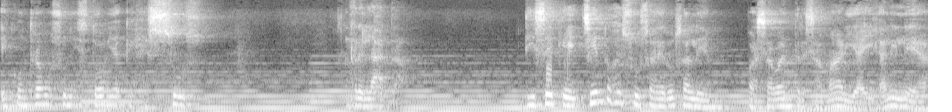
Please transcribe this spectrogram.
encontramos una historia que Jesús relata. Dice que yendo Jesús a Jerusalén, pasaba entre Samaria y Galilea,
